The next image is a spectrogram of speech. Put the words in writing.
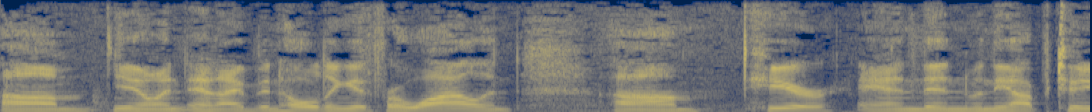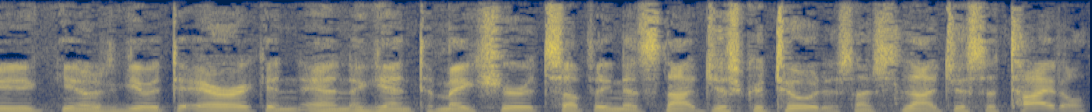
Um, you know, and, and I've been holding it for a while and, um, here, and then when the opportunity, you know, to give it to Eric, and, and again to make sure it's something that's not just gratuitous, it's not just a title,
